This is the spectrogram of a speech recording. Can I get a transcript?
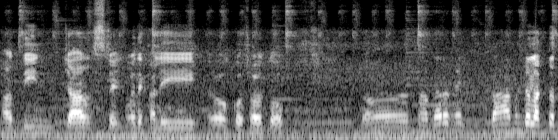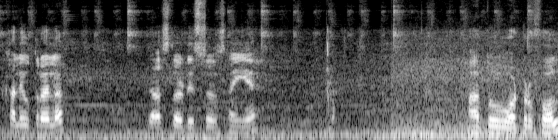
हा तीन चार स्टेजमध्ये खाली कोसळतो. साधारण एक दहा मिनटं लागतात खाली उतरायला. जास्त डिस्टन्स नाही आहे हा तो वॉटरफॉल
